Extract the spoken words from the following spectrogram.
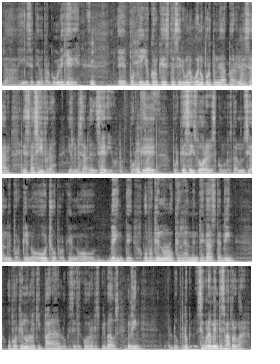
la iniciativa tal como le llegue. Sí. Eh, porque yo creo que esta sería una buena oportunidad para revisar esta cifra y revisarla en serio. ¿Por qué, ¿Por qué 6 dólares como lo está anunciando y por qué no 8, por qué no 20 o por qué no lo que realmente gasta? En fin, o por qué no lo equipara a lo que se le cobra a los privados. En fin, seguramente se va a aprobar.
